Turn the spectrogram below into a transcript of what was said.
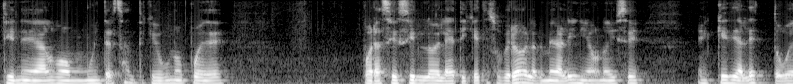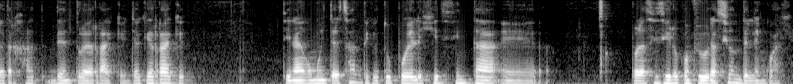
tiene algo muy interesante que uno puede, por así decirlo, en la etiqueta superior, en la primera línea, uno dice en qué dialecto voy a trabajar dentro de Racket, ya que Racket tiene algo muy interesante que tú puedes elegir distinta, eh, por así decirlo, configuración del lenguaje.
